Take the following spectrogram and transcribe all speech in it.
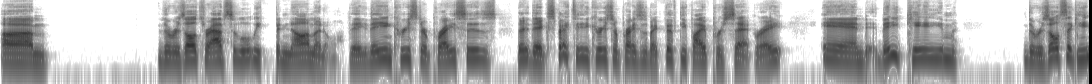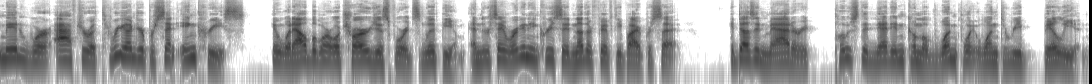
Um, the results were absolutely phenomenal. They they increased their prices. They, they expect to increase their prices by 55%, right? And they came the results that came in were after a 300% increase in what Albemarle charges for its lithium. And they're saying we're going to increase it another 55%. It doesn't matter. It posted net income of 1.13 billion.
